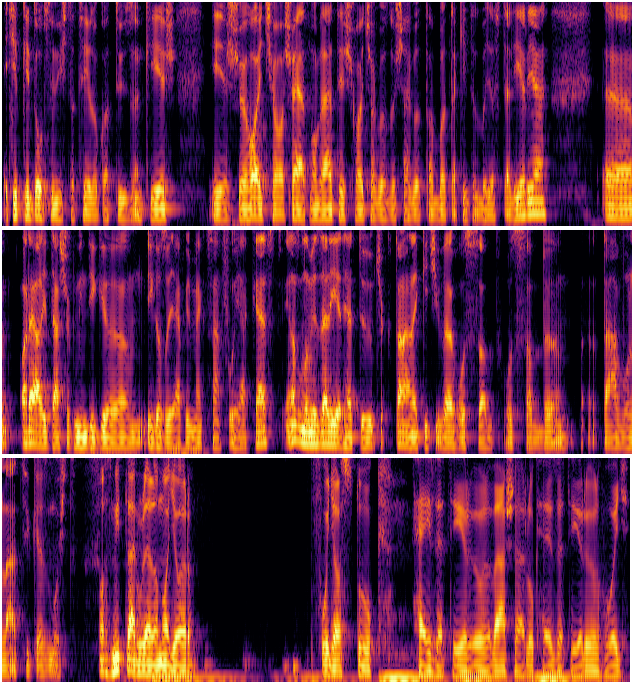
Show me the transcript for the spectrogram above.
egyébként optimista célokat tűzön ki, és, és hajtsa a saját magát, és hajtsa a gazdaságot abban a tekintetben, hogy ezt elérje. A realitások mindig igazolják, hogy megcáfolják ezt. Én azt gondolom, hogy ez elérhető, csak talán egy kicsivel hosszabb, hosszabb távon látszik ez most. Az mit árul el a magyar fogyasztók helyzetéről, vásárlók helyzetéről, hogy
